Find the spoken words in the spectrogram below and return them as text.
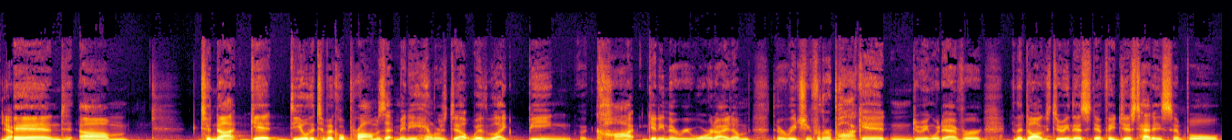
Yeah. and. Um, to not get deal with the typical problems that many handlers dealt with, like being caught getting their reward item, they're reaching for their pocket and doing whatever, and the dog's doing this. And if they just had a simple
